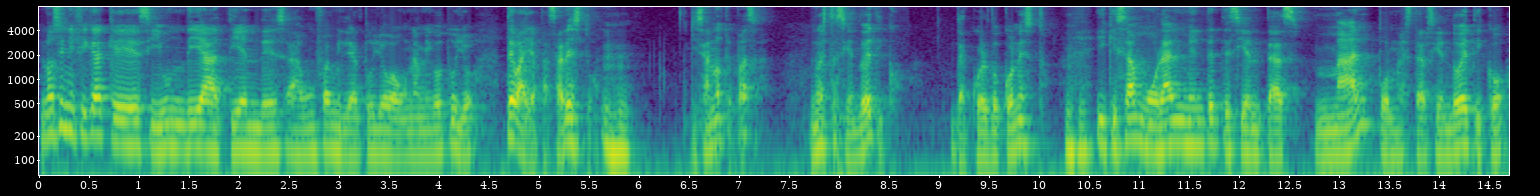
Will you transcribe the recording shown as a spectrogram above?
No significa que si un día atiendes a un familiar tuyo o a un amigo tuyo, te vaya a pasar esto. Quizá no te pasa. No estás siendo ético. De acuerdo con esto. Y quizá moralmente te sientas mal por no estar siendo ético.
